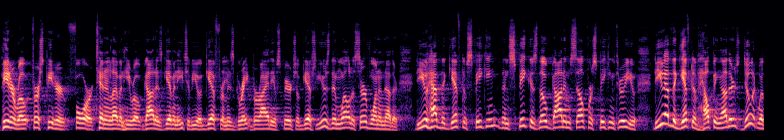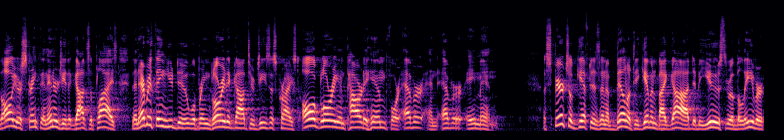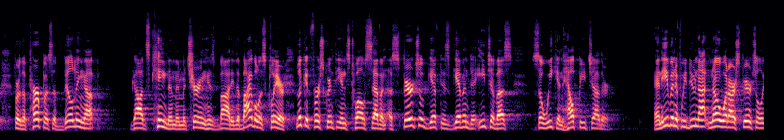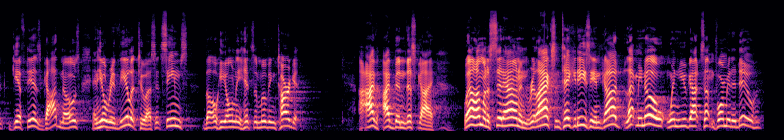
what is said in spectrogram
Peter wrote, 1 Peter 4 10 and 11, he wrote, God has given each of you a gift from his great variety of spiritual gifts. Use them well to serve one another. Do you have the gift of speaking? Then speak as though God himself were speaking through you. Do you have the gift of helping others? Do it with all your strength and energy that God supplies. Then everything you do will bring glory to God through Jesus Christ. All glory and power to him forever and ever. Amen. A spiritual gift is an ability given by God to be used through a believer for the purpose of building up God's kingdom and maturing his body. The Bible is clear. Look at 1 Corinthians 12 7. A spiritual gift is given to each of us so we can help each other. And even if we do not know what our spiritual gift is, God knows and He'll reveal it to us. It seems, though, He only hits a moving target. I've, I've been this guy. Well, I'm going to sit down and relax and take it easy, and God, let me know when you got something for me to do.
